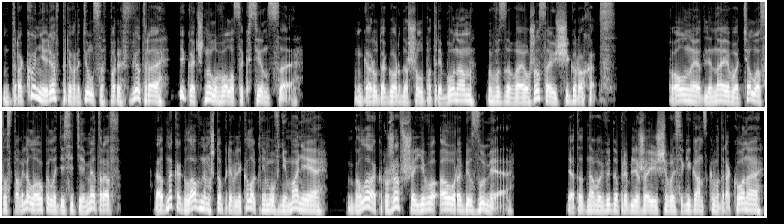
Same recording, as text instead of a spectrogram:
Драконий рёв превратился в порыв ветра и качнул волосы Ксинса. Гаруда гордо шел по трибунам, вызывая ужасающий грохот. Полная длина его тела составляла около 10 метров, однако главным, что привлекало к нему внимание, была окружавшая его аура безумия. От одного вида приближающегося гигантского дракона,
